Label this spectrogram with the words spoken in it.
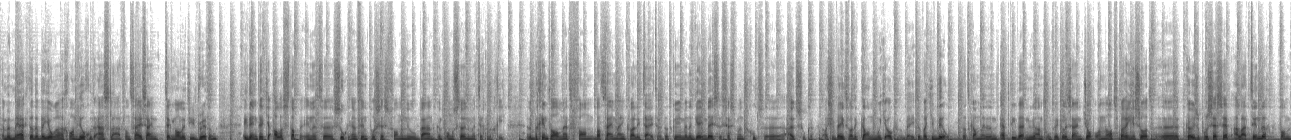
En we merken dat het bij jongeren gewoon heel goed aanslaat, want zij zijn technology-driven. Ik denk dat je alle stappen in het zoek- en vindproces van een nieuwe baan kunt ondersteunen met technologie. En het begint al met van wat zijn mijn kwaliteiten. Dat kun je met een game-based assessment goed uh, uitzoeken. Als je weet wat ik kan, moet je ook weten wat je wil. Dat kan met een app die we nu aan het ontwikkelen zijn, Job or Not, waarin je een soort uh, keuzeproces hebt, à la Tinder. Van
